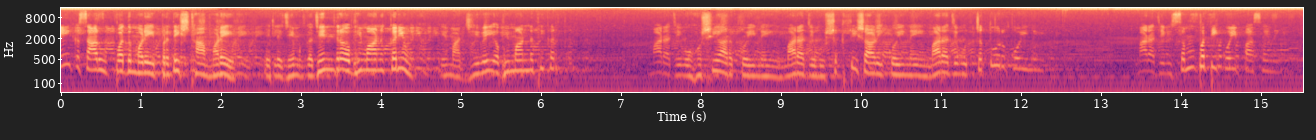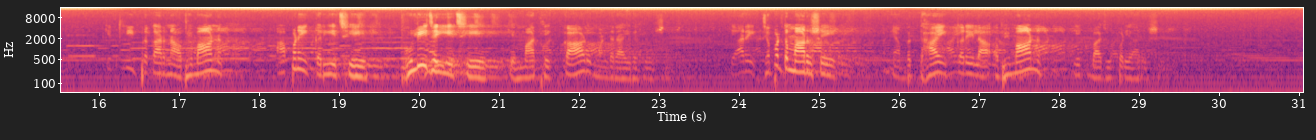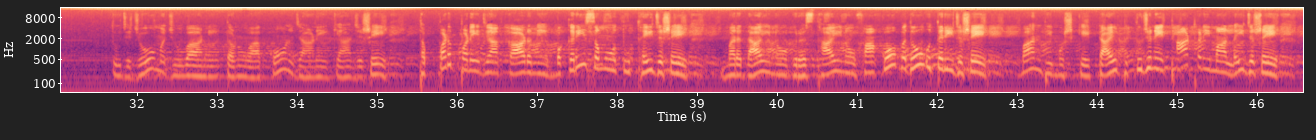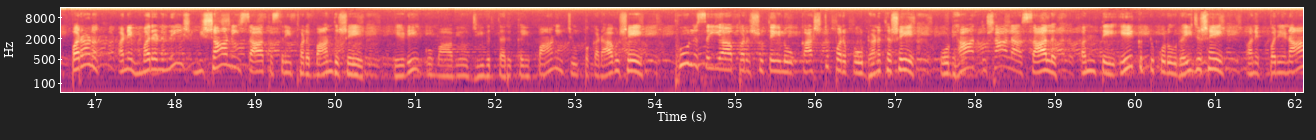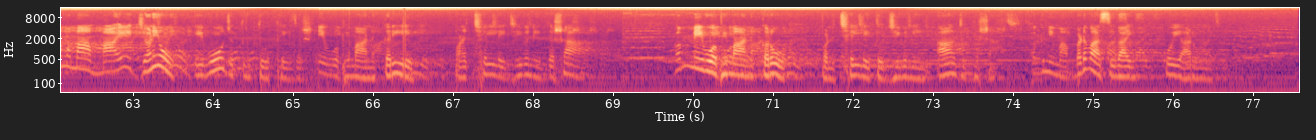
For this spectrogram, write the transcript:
કંઈક સારું પદ મળે, પ્રતિષ્ઠા મળે, એટલે જેમ ગજેન્દ્ર અભિમાન કર્યું, એમાં જીવે અભિમાન નથી કરતા. મારા જેવો હોશિયાર કોઈ નહીં, મારા જેવું શક્તિશાળી કોઈ નહીં, મારા જેવું ચતુર કોઈ નહીં, મારા જેવી સંપત્તિ કોઈ પાસે નહીં. કેટલી પ્રકારના અભિમાન આપણે કરીએ છીએ, ભૂલી જઈએ છીએ કે માથે કાળ મંડરાઈ રહ્યું છે. ત્યારે ઝપટ મારશે? અને આ બધાએ કરેલા અભિમાન એક બાજુ પડ્યા રહેશે. તુજ જોમ જોવાની, તણુઆ કોણ જાણે ક્યાં જશે? થપ્પડ પડે જ્યાં કાળની બકરી સમો તું થઈ જશે. મરદાઈનો, ગ્રસ્થાઈનો ફાંકો બધો ઉતરી જશે. બાંધી મુશ્કે ટાઈટ તુજને ઠાઠડીમાં લઈ જશે. પરણ અને મરણની નિશાની સાથ શ્રીફળ બાંધશે. એડે ગુમાવ્યું જીવતર કંઈ પાણી ચૂપ પકડાવશે ફૂલ સૈયા પર સુતેલો કાષ્ટ પર પોઢણ થશે. ઓઢ્યા તુષાલા સાલ અંતે એક ટુકડો રહી જશે અને પરિણામમાં માએ જણ્યું એવો જ તૂતો થઈ જશે. એવું અભિમાન કરીએ, પણ છેલ્લે જીવની દશા ગમે એવું અભિમાન કરો, પણ છેલ્લે તો જીવની આ જ દશા અગ્નિમાં બળવા સિવાય કોઈ આરો નથી.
